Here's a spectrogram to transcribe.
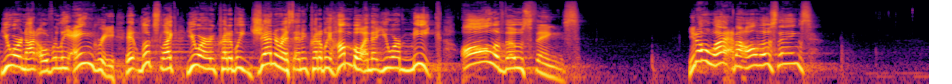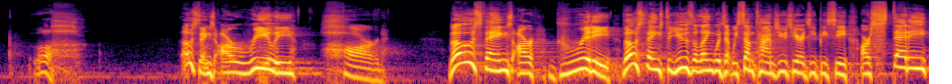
you are not overly angry It looks like you are incredibly generous and incredibly humble and that you are meek. All of those things. You know what about all those things? Oh, those things are really hard. Those things are gritty. Those things, to use the language that we sometimes use here at ZPC, are steady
